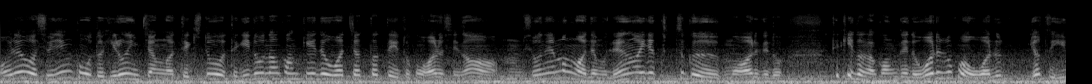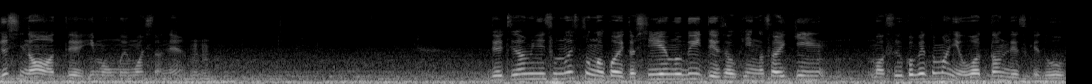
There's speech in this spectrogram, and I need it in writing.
あれは主人公とヒロインちゃんが適当適当な関係で終わっちゃったっていうところあるしな、うん、少年漫画はでも恋愛でくっつくもあるけど適度な関係で終わるとこは終わるやついるしなって今思いましたね。うん。でちなみにその人が書いた CMB っていう作品が最近、まあ、数ヶ月前に終わったんですけど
